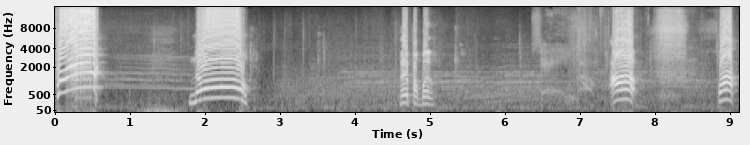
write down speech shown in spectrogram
Fuck! No! Eh, pakbag. Ah! Fuck!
